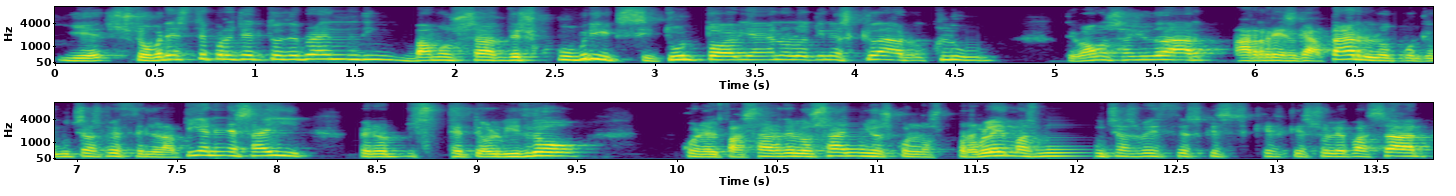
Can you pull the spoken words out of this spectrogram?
Y eh, sobre este proyecto de branding vamos a descubrir, si tú todavía no lo tienes claro, club, te vamos a ayudar a resgatarlo, porque muchas veces la tienes ahí, pero se te olvidó con el pasar de los años, con los problemas muchas veces que, suele pasar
